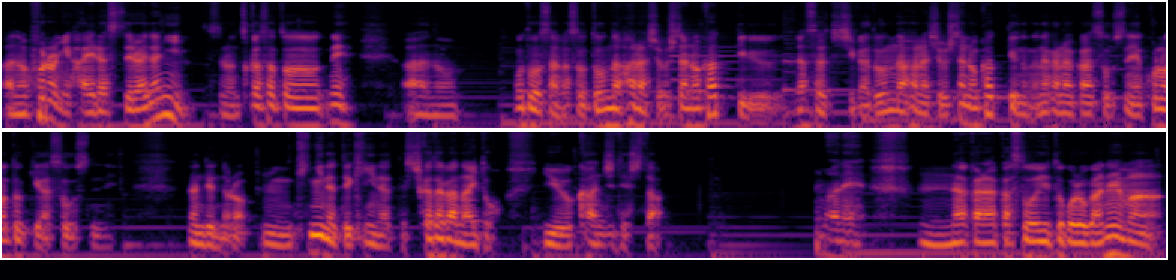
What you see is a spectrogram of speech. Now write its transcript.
あの風呂に入らせてる間に、その司とね、あの、お父さんがそうどんな話をしたのかっていう、ナサ父がどんな話をしたのかっていうのがなかなかそうですね、この時はそうですね、なんて言うんだろう、うん、気になって気になって仕方がないという感じでした。まあね、うん、なかなかそういうところがね、まあ、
